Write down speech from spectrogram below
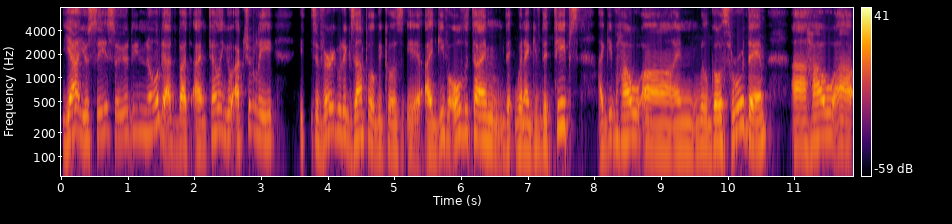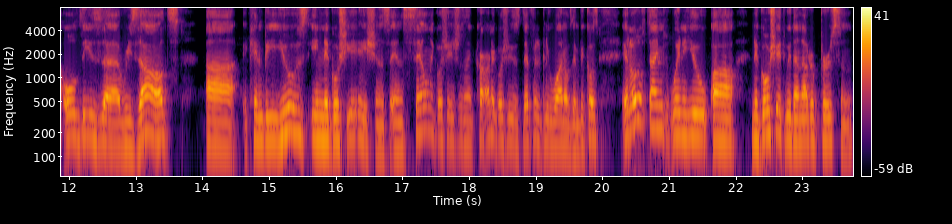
Yeah, you see, so you didn't know that, but I'm telling you, actually, it's a very good example because eh, I give all the time when I give the tips, I give how uh, and we'll go through them, uh, how uh, all these uh, results uh, can be used in negotiations and sale negotiations and car negotiations is definitely one of them because a lot of times when you uh, negotiate with another person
